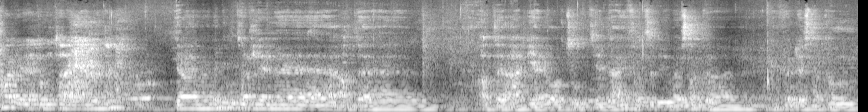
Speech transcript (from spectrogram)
Har du en kommentar? Ja, jeg har en kommentar til det med at, eh, at det er dialogtungt i deg. For at vi må jo snakke om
